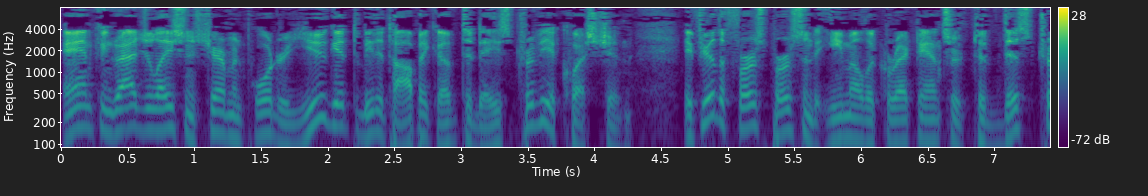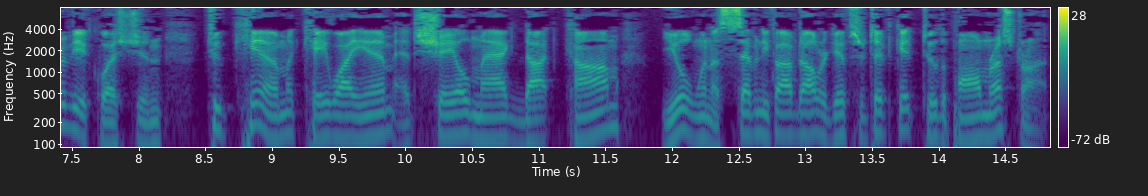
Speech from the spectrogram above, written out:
And congratulations, Chairman Porter. You get to be the topic of today's trivia question. If you're the first person to email the correct answer to this trivia question to Kym, K-Y-M, at shalemag.com, you'll win a $75 gift certificate to the Palm Restaurant.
